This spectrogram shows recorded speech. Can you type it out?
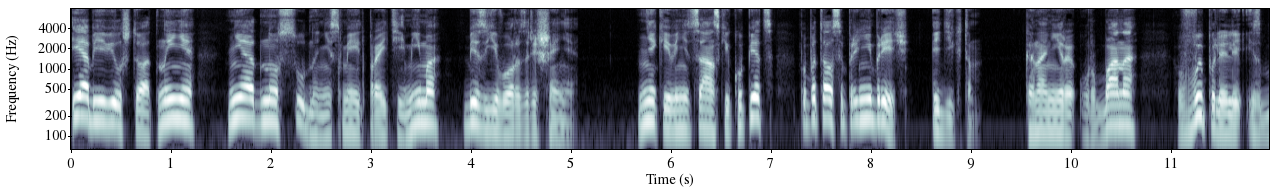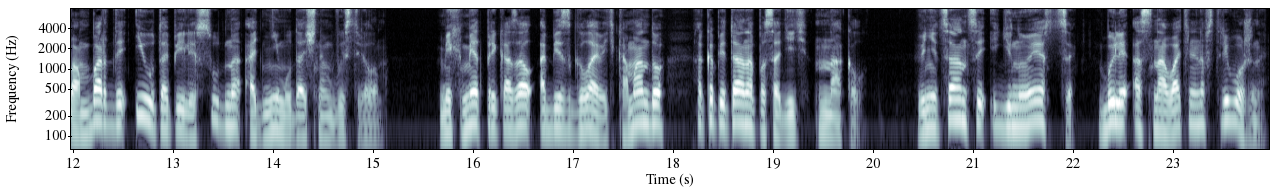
и объявил, что отныне ни одно судно не смеет пройти мимо, без его разрешения. Некий венецианский купец попытался пренебречь эдиктом. Канониры Урбана выпалили из бомбарды и утопили судно одним удачным выстрелом. Мехмед приказал обезглавить команду, а капитана посадить на кол. Венецианцы и генуэзцы были основательно встревожены.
